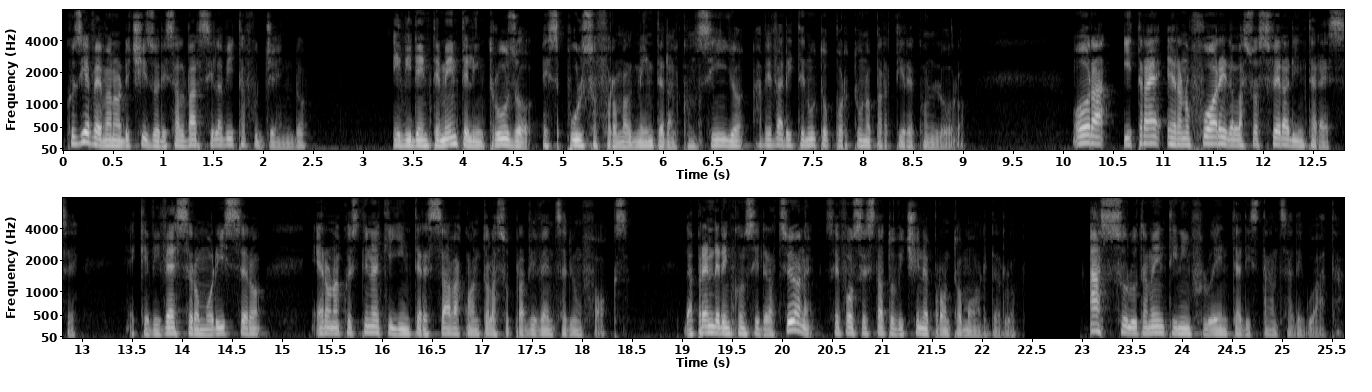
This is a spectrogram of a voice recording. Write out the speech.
Così avevano deciso di salvarsi la vita fuggendo. Evidentemente l'intruso, espulso formalmente dal consiglio, aveva ritenuto opportuno partire con loro. Ora i tre erano fuori dalla sua sfera di interesse, e che vivessero o morissero era una questione che gli interessava quanto la sopravvivenza di un fox, da prendere in considerazione se fosse stato vicino e pronto a morderlo assolutamente ininfluente a distanza adeguata.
